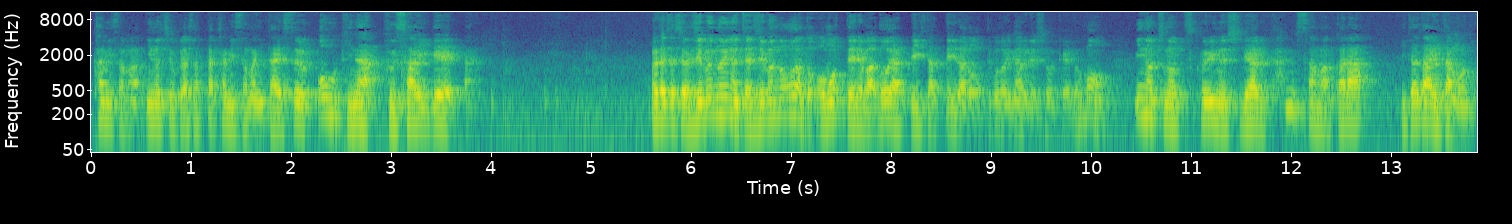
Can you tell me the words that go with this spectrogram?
神様命をくださった神様に対する大きな負債である。私たちは自分の命は自分のものだと思っていればどうやって生きたっていいだろうってことになるでしょうけれども命の作り主である神様からいただいたもの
